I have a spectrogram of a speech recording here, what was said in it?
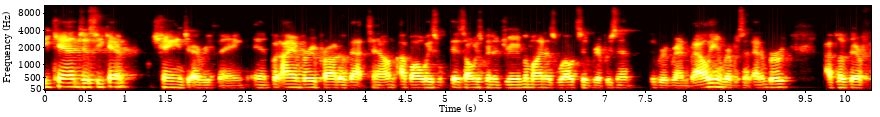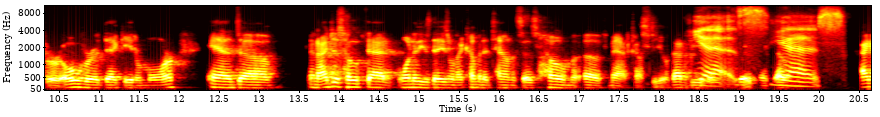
you can't just you can't change everything. And but I am very proud of that town. I've always it's always been a dream of mine as well to represent the Rio Grande Valley and represent Edinburg. I've lived there for over a decade or more, and uh, and I just hope that one of these days when I come into town, it says home of Matt Castillo. That'd be yes, yes. I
